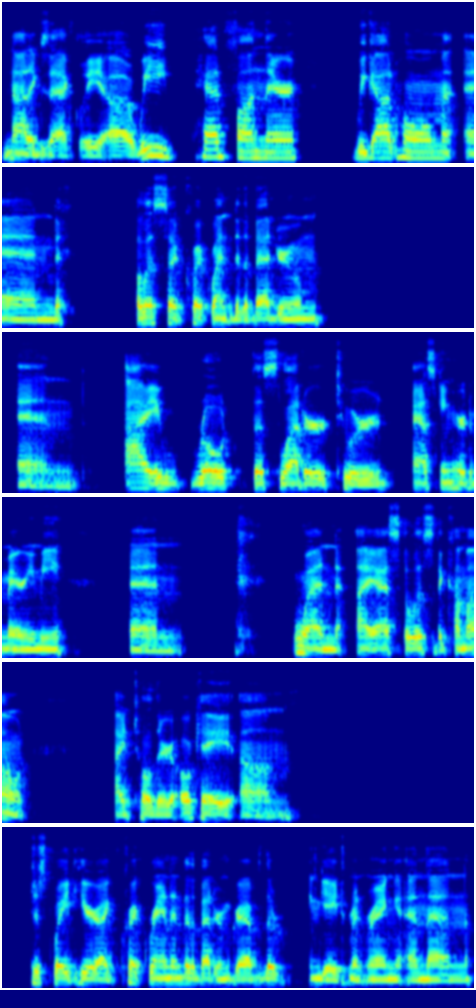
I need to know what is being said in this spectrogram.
Not exactly. Uh, we had fun there. We got home, and Alyssa quick went into the bedroom and I wrote this letter to her asking her to marry me. And when I asked Alyssa to come out, I told her, okay, um, just wait here. I quick ran into the bedroom, grabbed the engagement ring, and then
